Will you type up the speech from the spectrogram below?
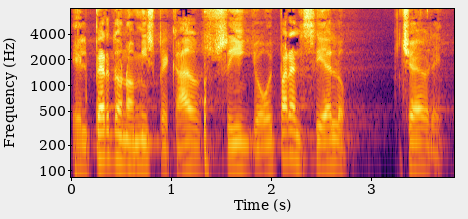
Él perdonó mis pecados. Sí, yo voy para el cielo. Chévere.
